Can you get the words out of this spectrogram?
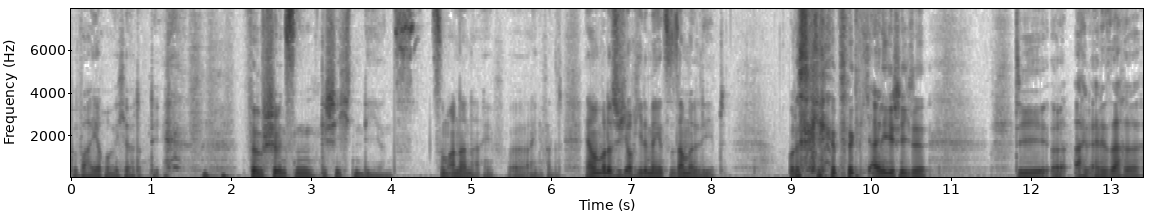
beweihräuchert und die fünf schönsten Geschichten, die uns zum anderen äh, eingefallen sind. Wir haben aber natürlich auch jede Menge zusammen erlebt. Und es gibt wirklich eine Geschichte, die, äh, ein- eine Sache,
